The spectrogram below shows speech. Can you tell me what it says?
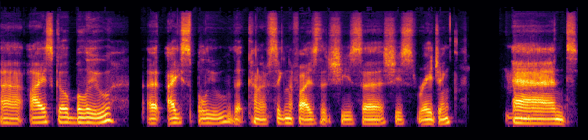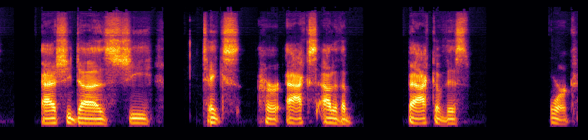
Uh, eyes go blue. At ice blue, that kind of signifies that she's uh, she's raging. And as she does, she takes her axe out of the back of this orc,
